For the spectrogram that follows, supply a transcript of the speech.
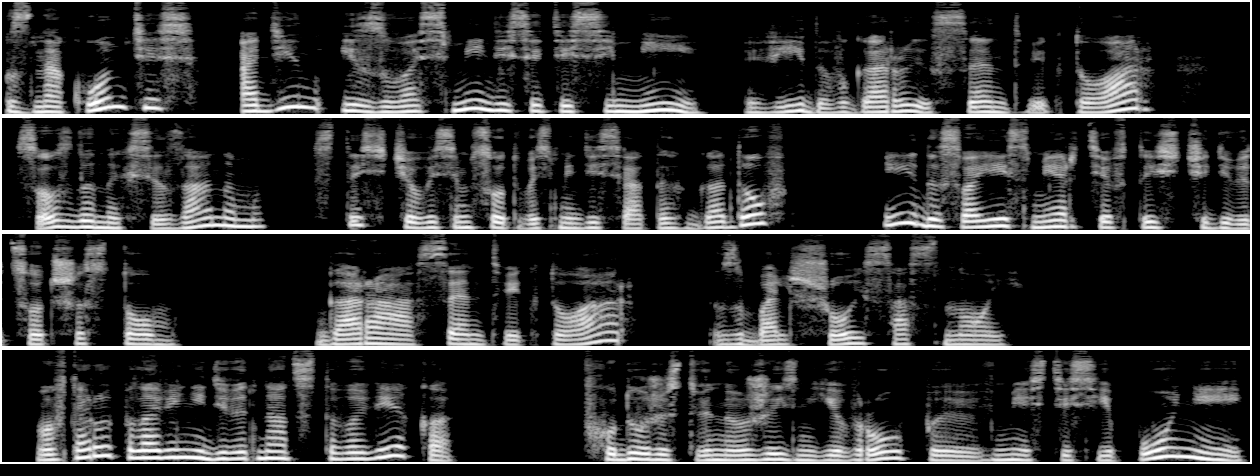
Знакомьтесь, один из 87 видов горы Сент-Виктуар, созданных Сезаном с 1880-х годов и до своей смерти в 1906 Гора Сент-Виктуар с большой сосной. Во второй половине XIX века в художественную жизнь Европы вместе с Японией,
